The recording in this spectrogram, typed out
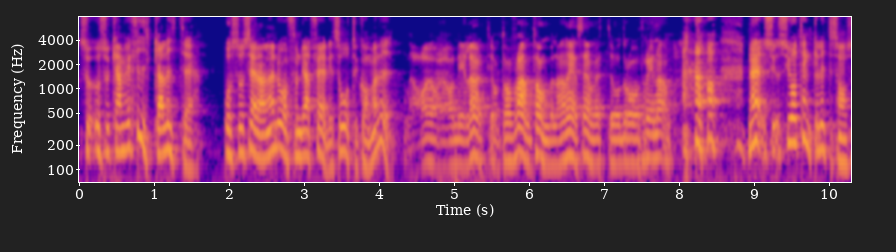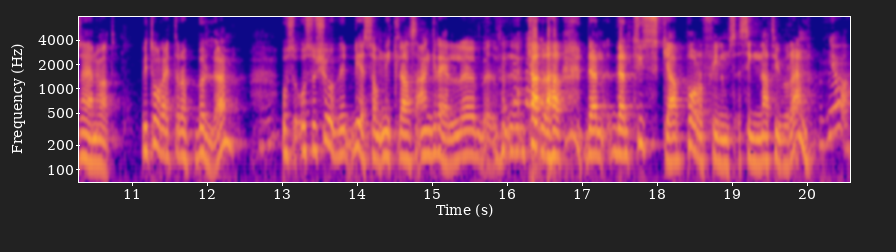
Så, och så kan vi fika lite. Och så sedan när du har funderat färdigt så återkommer vi. Ja, ja, ja, det är lugnt. Jag tar fram tombolan här sen vet du och drar tre namn. Nej, så, så jag tänker lite som så här nu att vi tar och äter upp bullen. Och så, och så kör vi det som Niklas Angrell eh, kallar den, den tyska porrfilmssignaturen. Ja,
